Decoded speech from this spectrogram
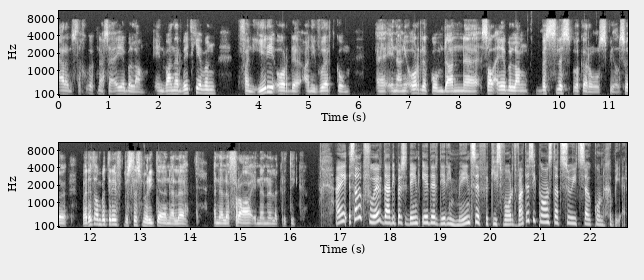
ernstig ook na sy eie belang en wanneer wetgewing van hierdie orde aan die woord kom, uh, en aan die orde kom dan uh, sal eie belang beslis ook 'n rol speel. So wat dit aanbetref beslis Marite in hulle in hulle vrae en in hulle kritiek. Hy sê ook voor dat die president eerder deur die mense verkies word. Wat is die kans dat so iets sou kon gebeur?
